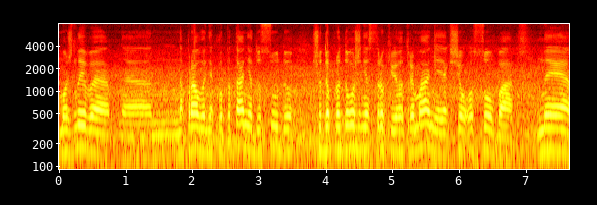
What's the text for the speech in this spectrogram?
можливе направлення клопотання до суду щодо продовження строків його тримання, якщо особа не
